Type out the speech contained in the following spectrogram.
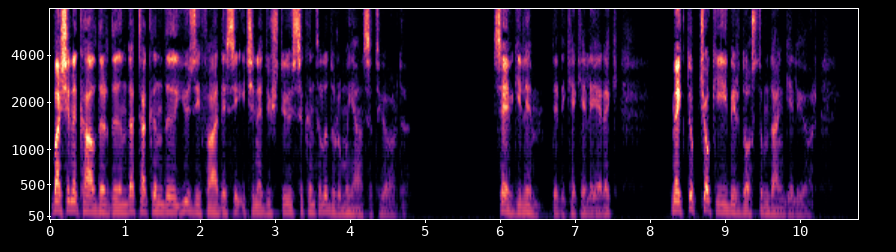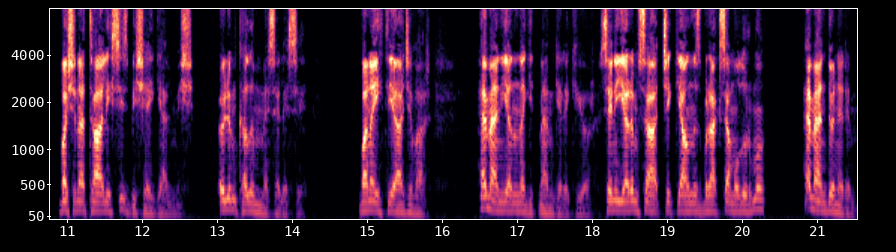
Başını kaldırdığında takındığı yüz ifadesi içine düştüğü sıkıntılı durumu yansıtıyordu. Sevgilim, dedi kekeleyerek, mektup çok iyi bir dostumdan geliyor. Başına talihsiz bir şey gelmiş. Ölüm kalım meselesi. Bana ihtiyacı var. Hemen yanına gitmem gerekiyor. Seni yarım saatçik yalnız bıraksam olur mu? Hemen dönerim.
